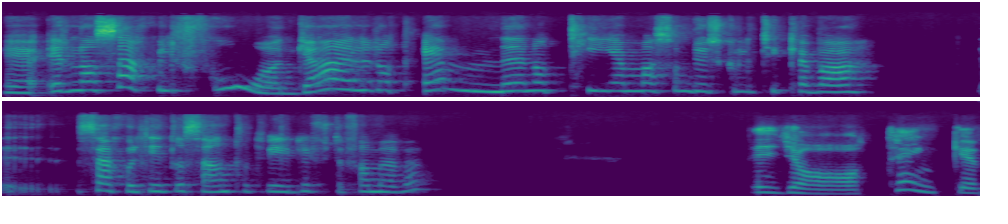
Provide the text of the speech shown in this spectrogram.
eh, är det någon särskild fråga eller något ämne, något tema som du skulle tycka var eh, särskilt intressant att vi lyfter framöver? Det jag tänker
